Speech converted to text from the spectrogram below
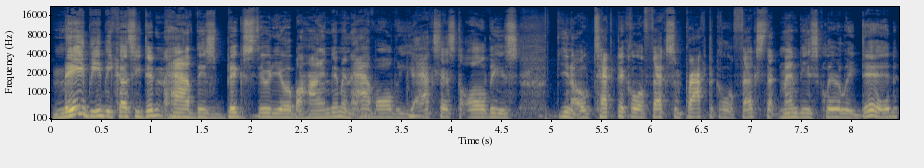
maybe because he didn't have this big studio behind him and have all the access to all these, you know, technical effects and practical effects that Mendes clearly did,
